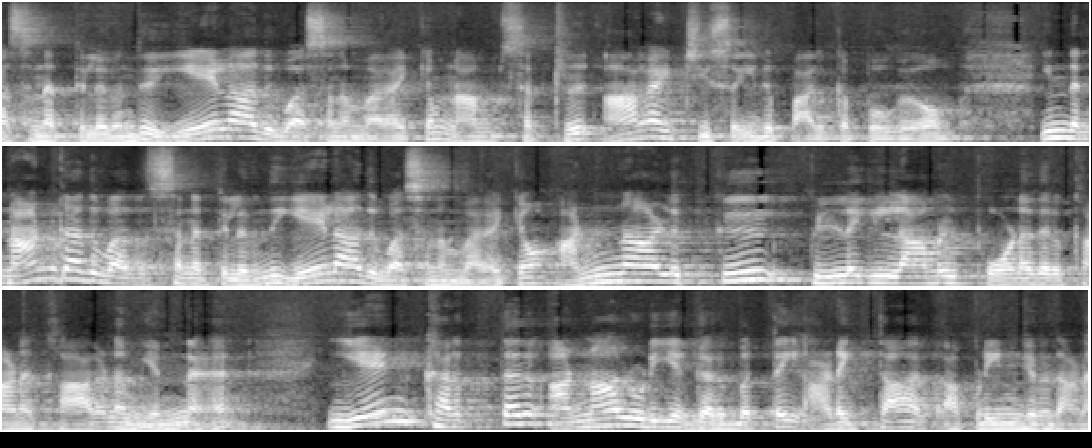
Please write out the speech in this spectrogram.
வசனத்திலிருந்து ஏழாவது வசனம் வரைக்கும் நாம் சற்று ஆராய்ச்சி செய்து பார்க்க போகிறோம். இந்த நான்காவது வசனத்திலிருந்து ஏழாவது வசனம் வரைக்கும் அன்னாளுக்கு பிள்ளை இல்லாமல் போனதற்கான காரணம் என்ன? ஏன் கர்த்தர் அண்ணாளுடைய கர்ப்பத்தை அடைத்தார் அப்படிங்கிறதான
